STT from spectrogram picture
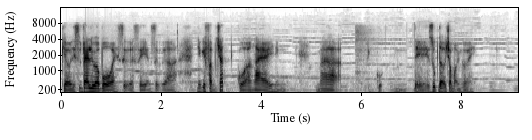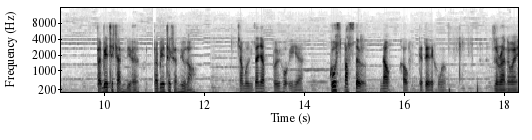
kiểu, valuable ấy sự thể hiện sự ờ, những cái phẩm chất của ngài ấy những mà để giúp đỡ cho mọi người ta biết chắc chắn điều ta biết chắc chắn điều đó Chào mừng gia nhập với hội à, Ghostbuster. No, không, cái tên này không hợp. The Runaway.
